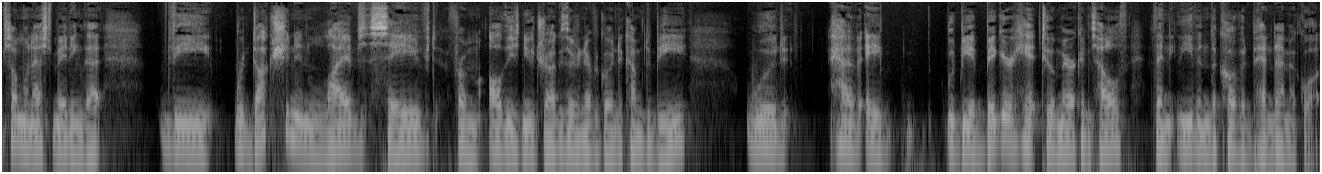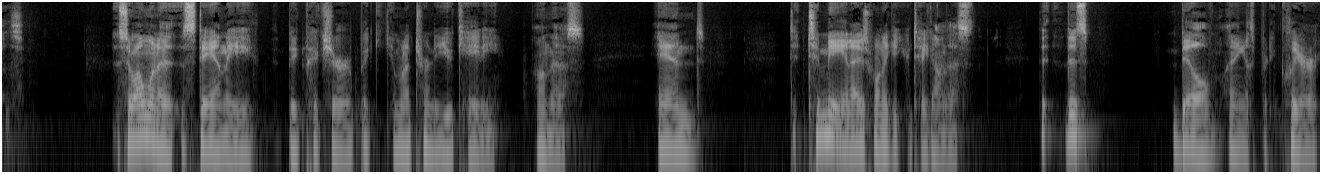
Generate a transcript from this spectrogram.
Someone estimating that the reduction in lives saved from all these new drugs that are never going to come to be would have a would be a bigger hit to Americans' health than even the COVID pandemic was. So I want to stay on the big picture, but I'm going to turn to you, Katie, on this. And to me, and I just want to get your take on this. This bill, I think it's pretty clear,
